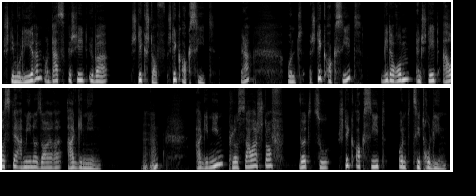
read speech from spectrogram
stimulieren und das geschieht über Stickstoff, Stickoxid. Ja. Und Stickoxid wiederum entsteht aus der Aminosäure Arginin. Mhm. Arginin plus Sauerstoff wird zu Stickoxid und Citrullin.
